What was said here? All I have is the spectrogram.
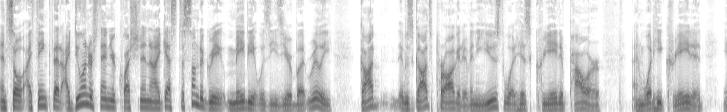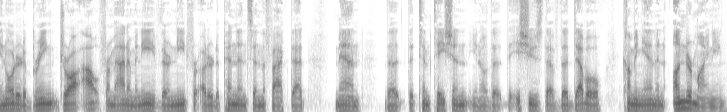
and so i think that i do understand your question and i guess to some degree maybe it was easier but really god it was god's prerogative and he used what his creative power and what he created in order to bring draw out from Adam and Eve their need for utter dependence and the fact that man the the temptation you know the the issues of the devil coming in and undermining.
